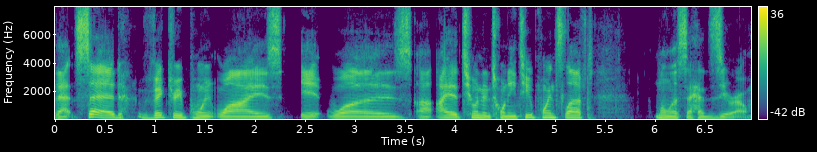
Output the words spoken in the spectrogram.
That said, victory point wise, it was uh, I had 222 points left. Melissa had zero.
